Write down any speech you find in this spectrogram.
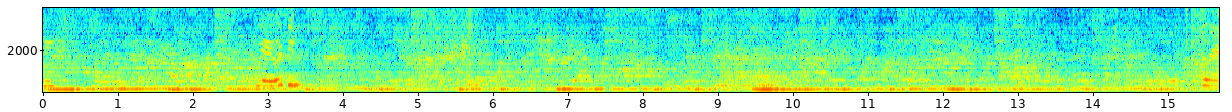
Смачний. Я його з'їм. Але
